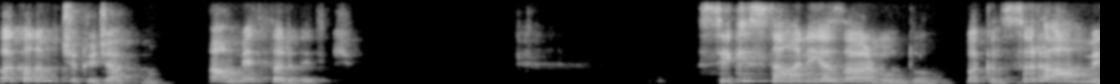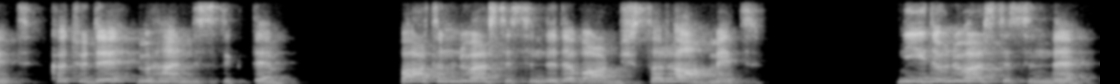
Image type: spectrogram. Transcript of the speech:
Bakalım çıkacak mı? Ahmet Sarı dedik. 8 tane yazar buldu. Bakın Sarı Ahmet, Katü'de mühendislikte. Bartın Üniversitesi'nde de varmış Sarı Ahmet. Niğde Üniversitesi'nde.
